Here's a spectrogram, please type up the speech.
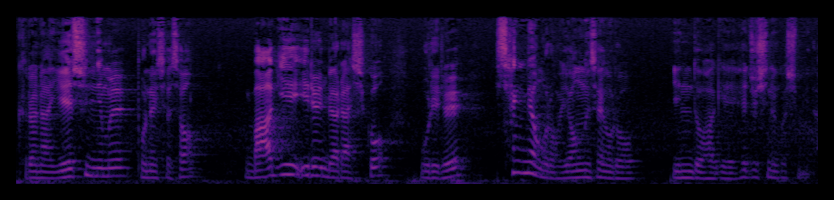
그러나 예수님을 보내셔서 마귀의 일을 멸하시고 우리를 생명으로 영생으로 인도하게 해 주시는 것입니다.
